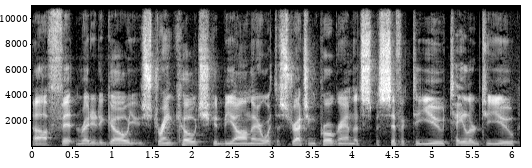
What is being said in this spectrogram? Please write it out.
uh, fit and ready to go. You strength coach could be on there with a stretching program that's specific to you, tailored to you.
